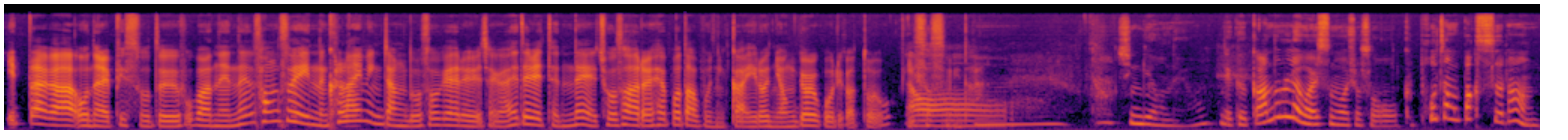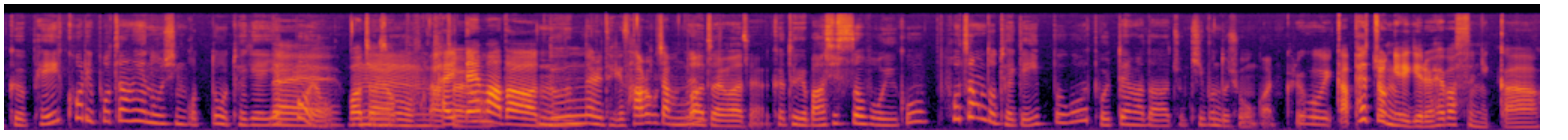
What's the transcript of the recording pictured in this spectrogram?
이따가 오늘 에피소드 후반에는 성수에 있는 클라이밍장도 소개를 제가 해드릴 텐데 조사를 해보다 보니까 이런 연결고리가 또 있었습니다. 어. 신기하네요. 근데 그 까눌레 말씀하셔서 그 포장 박스랑 그 베이커리 포장해 놓으신 것도 되게 예뻐요. 네, 맞아요. 음, 갈 맞아요. 때마다 음. 눈을 되게 사로잡는. 맞아요, 맞아요. 그 되게 맛있어 보이고 포장도 되게 이쁘고 볼 때마다 좀 기분도 좋은 것 같아요. 그리고 이 카페 쪽 얘기를 해봤으니까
